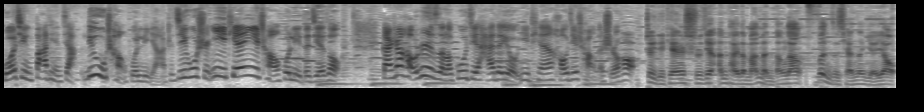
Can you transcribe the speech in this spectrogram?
国庆八天假，六场婚礼啊，这几乎是一天一场婚礼的节奏。赶上好日子了，估计还得有一天好几场的时候。这几天时间安排的满满当当，份子钱呢也要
